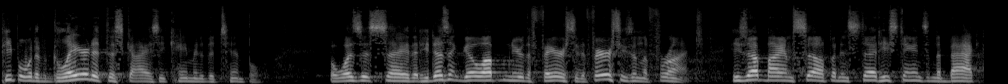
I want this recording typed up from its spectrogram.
People would have glared at this guy as he came into the temple. But what does it say? That he doesn't go up near the Pharisee. The Pharisee's in the front. He's up by himself, but instead he stands in the back.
